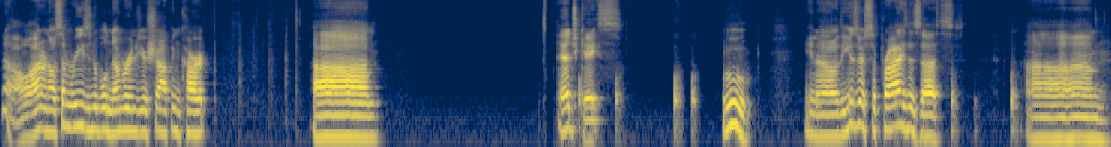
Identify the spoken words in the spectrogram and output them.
No, I don't know, some reasonable number into your shopping cart. Um, edge case. Ooh, you know, the user surprises us. Um,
